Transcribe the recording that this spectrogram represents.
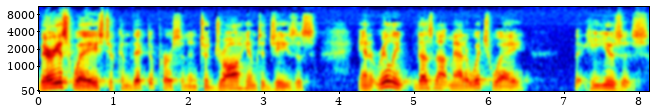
various ways to convict a person and to draw him to Jesus. And it really does not matter which way that he uses.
